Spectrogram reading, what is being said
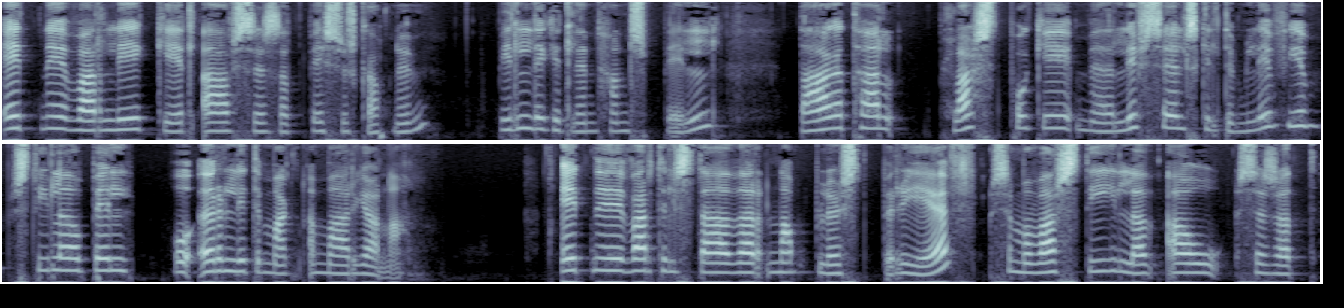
Einni var líkil af sérsagt byssuskapnum, bíllikillin hans Bill, dagatal, plastpóki með livsseilskildum livjum stílað á Bill og örlíti magn af Mariana. Einni var til staðar nafnlaust bref sem var stílað á sérsagt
